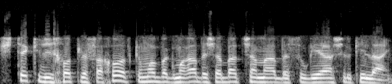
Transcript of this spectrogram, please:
שתי כריכות לפחות, כמו בגמרא בשבת שמה בסוגיה של כליים.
